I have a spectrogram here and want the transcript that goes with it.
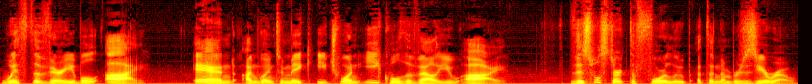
with the variable i and I'm going to make each one equal the value i. This will start the for loop at the number 0.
